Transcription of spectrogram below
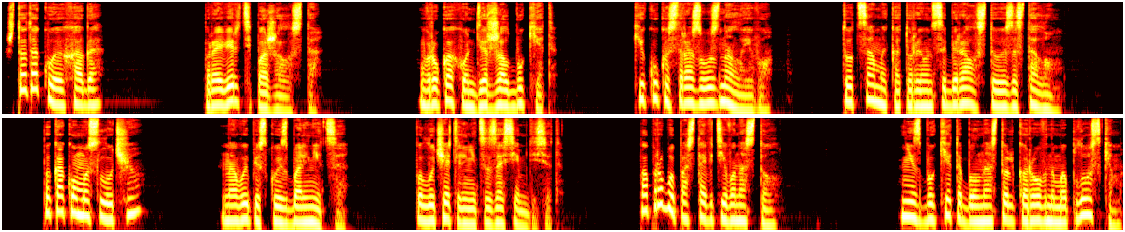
«Что такое, Хага?» «Проверьте, пожалуйста». В руках он держал букет. Кикука сразу узнала его. Тот самый, который он собирал, стоя за столом. «По какому случаю?» на выписку из больницы. Получательница за 70. Попробуй поставить его на стол. Низ букета был настолько ровным и плоским,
